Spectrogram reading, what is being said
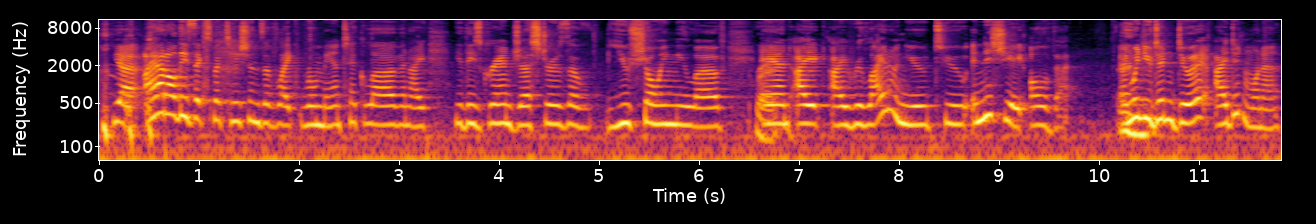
yeah, I had all these expectations of like romantic love, and I these grand gestures of you showing me love, right. and I I relied on you to initiate all of that. And, and when you didn't do it, I didn't want to.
